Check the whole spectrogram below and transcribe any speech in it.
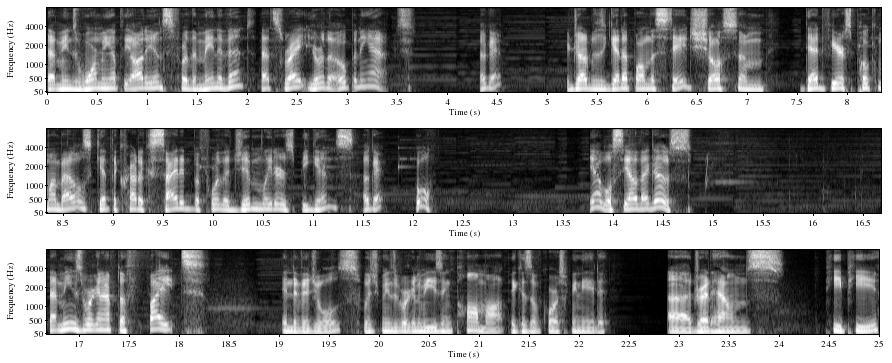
That means warming up the audience for the main event? That's right, you're the opening act. Okay. Your job is to get up on the stage, show some dead fierce Pokemon battles, get the crowd excited before the gym leaders begins. Okay, cool. Yeah, we'll see how that goes. That means we're to have to fight individuals, which means we're to be using Pawmot because, of course, we need uh, Dreadhound's PP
